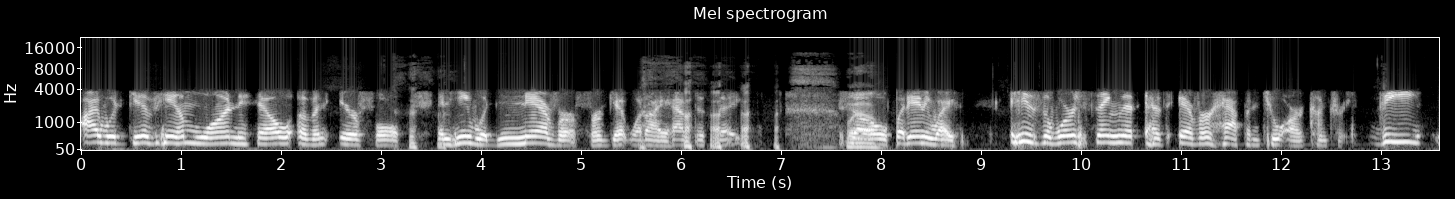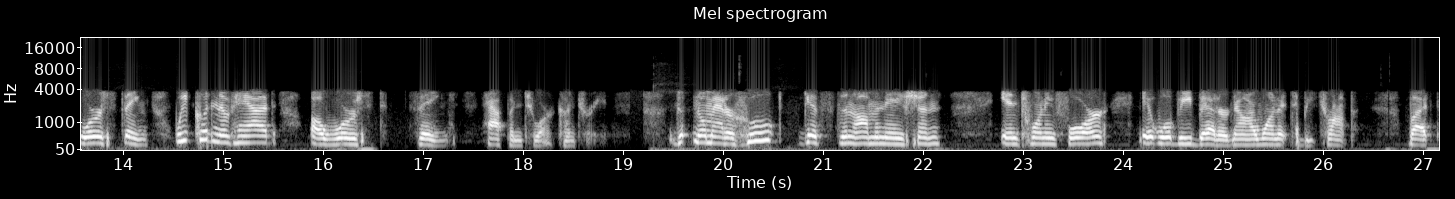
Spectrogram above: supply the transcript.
I would give him one hell of an earful, and he would never forget what I have to say. Well. So, but anyway, he's the worst thing that has ever happened to our country. The worst thing. We couldn't have had a worst thing happen to our country. No matter who gets the nomination in 24, it will be better. Now, I want it to be Trump, but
